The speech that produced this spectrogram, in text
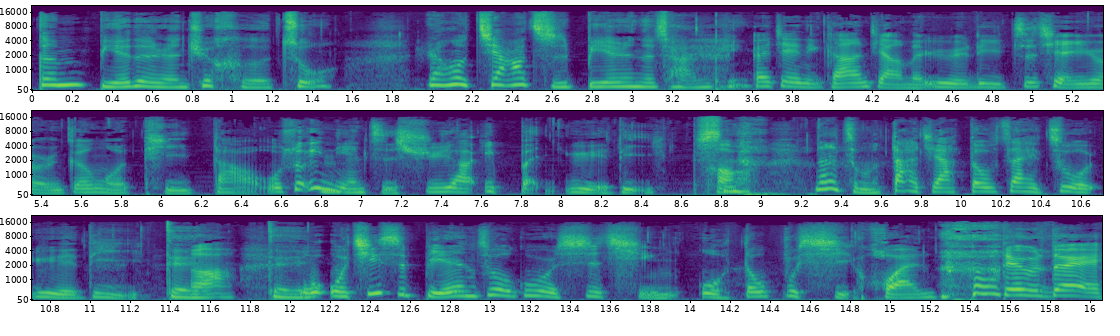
跟别的人去合作。然后加持别人的产品，而且你刚刚讲的阅历，之前也有人跟我提到，我说一年只需要一本阅历，好，那怎么大家都在做阅历？对啊，对，我我其实别人做过的事情我都不喜欢，对不对？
